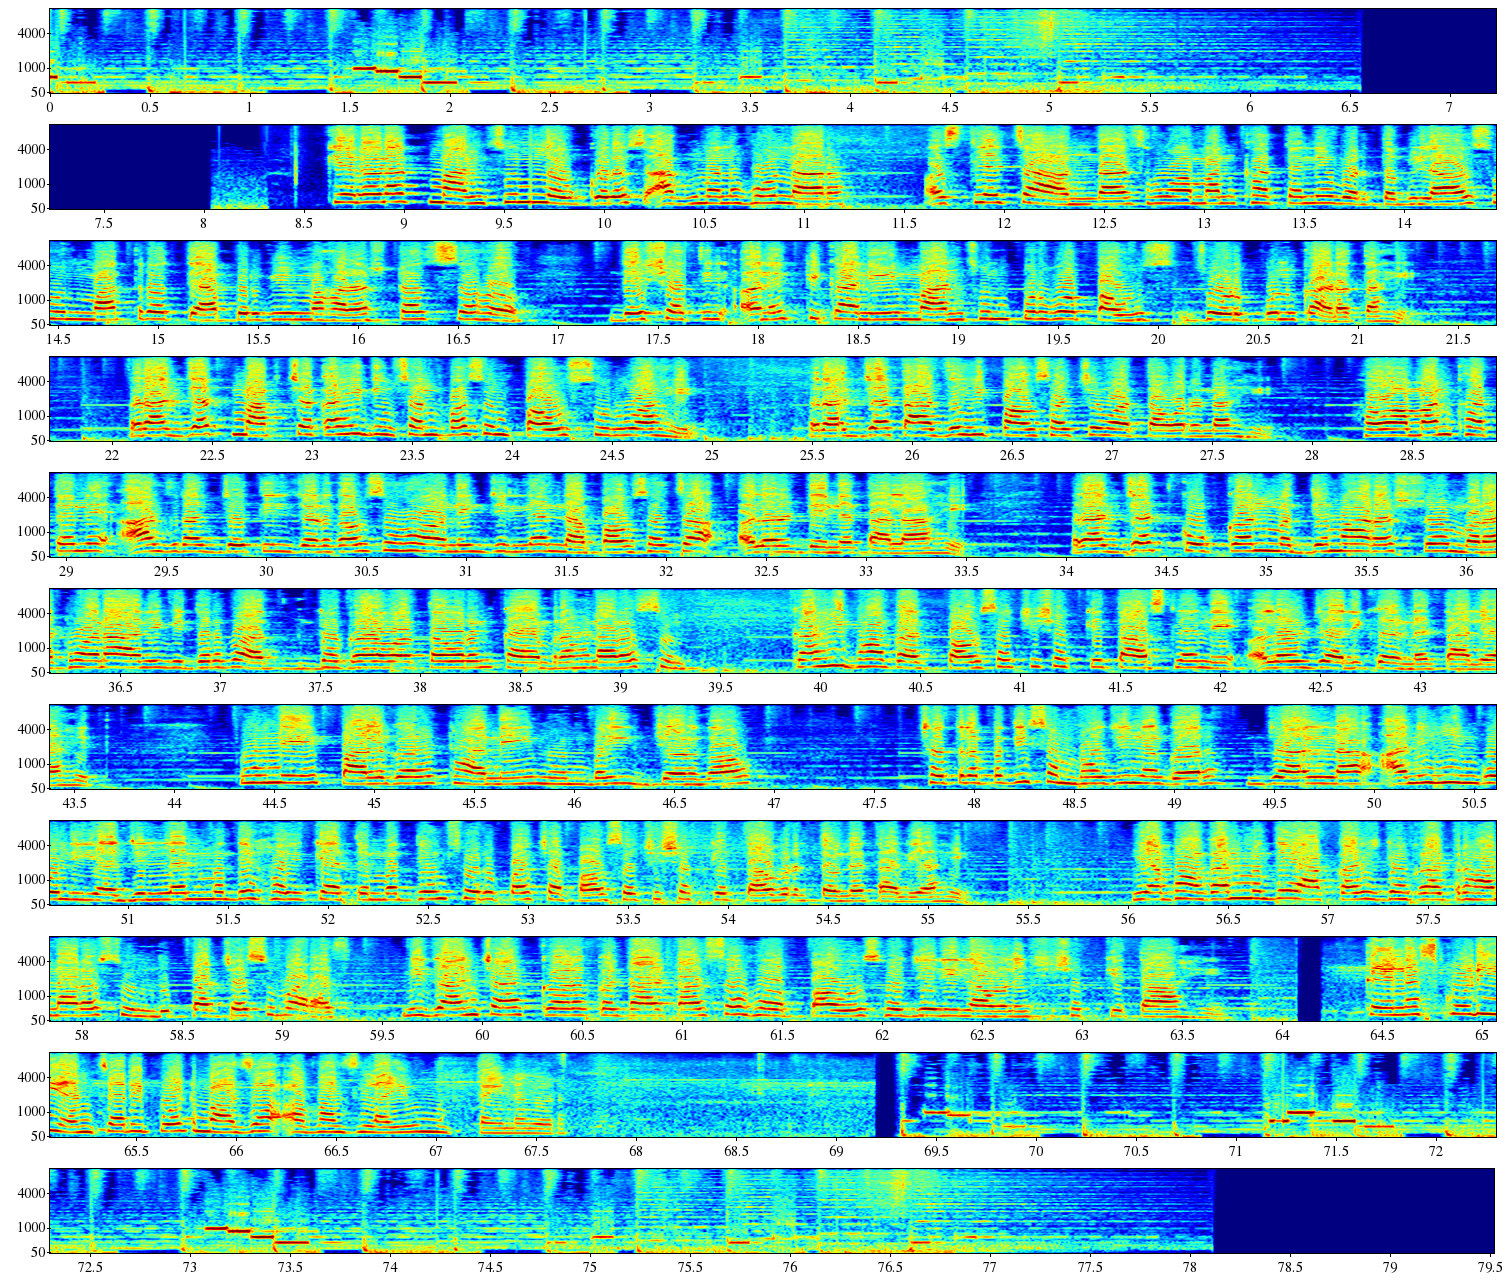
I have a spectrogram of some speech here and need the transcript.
केरळात मान्सून लवकरच आगमन होणार असल्याचा अंदाज हवामान खात्याने वर्तविला असून मात्र त्यापूर्वी महाराष्ट्रासह देशातील अनेक ठिकाणी मान्सूनपूर्व पाऊस झोडपून काढत आहे. राज्यात मागच्या काही दिवसांपासून पाऊस सुरू आहे. राज्यात आजही पावसाचे वातावरण आहे. हवामान खात्याने आज राज्यातील जळगावसह अनेक जिल्ह्यांना पावसाचा अलर्ट देण्यात आला आहे. राज्यात कोकण मध्य महाराष्ट्र मराठवाडा आणि विदर्भात ढगाळ वातावरण कायम राहणार असून काही भागात पावसाची शक्यता असल्याने अलर्ट जारी करण्यात आले आहेत. पुणे पालघर ठाणे मुंबई जळगाव छत्रपती संभाजीनगर जालना आणि हिंगोली या जिल्ह्यांमध्ये हलक्या ते मध्यम स्वरूपाच्या पावसाची शक्यता वर्तवण्यात आली आहे. या भागांमध्ये आकाश ढगात राहणार असून दुपारच्या सुमारास विजांच्या कडकडाटासह पाऊस हजेरी लावण्याची शक्यता आहे. कैलास कोडी यांचा रिपोर्ट माझा आवाज लाईव्ह मुक्ताईनगर.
